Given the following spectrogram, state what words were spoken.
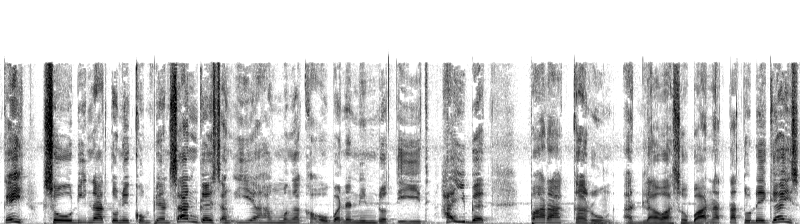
Okay, so di nato ni kumpiyansan guys ang iyahang mga kauban na nindot i high bet para karong adlaw. So banat na today guys.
